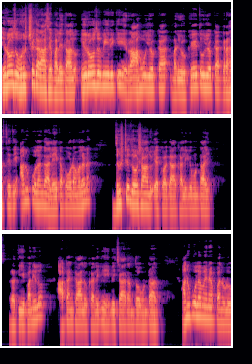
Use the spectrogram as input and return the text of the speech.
ఈరోజు వృశ్చిక రాశి ఫలితాలు. ఈరోజు వీరికి రాహు యొక్క మరియు కేతు యొక్క గ్రహస్థితి అనుకూలంగా లేకపోవడం వలన దృష్టి దోషాలు ఎక్కువగా కలిగి ఉంటాయి. ప్రతి పనిలో ఆటంకాలు కలిగి విచారంతో ఉంటారు. అనుకూలమైన పనులు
